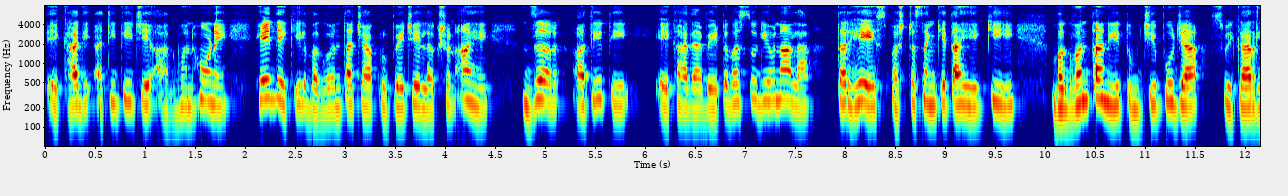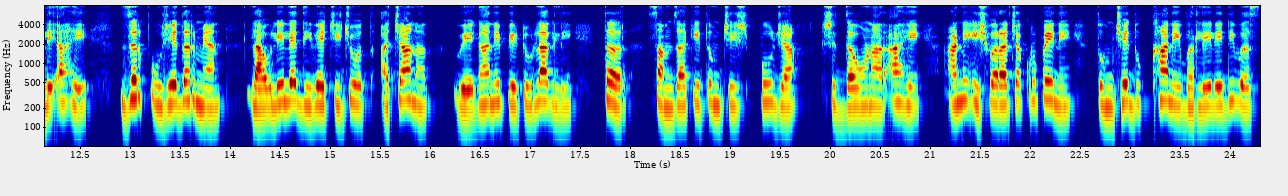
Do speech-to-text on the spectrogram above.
एखादी अतिथीचे आगमन होणे हे देखील भगवंताच्या कृपेचे लक्षण आहे. जर अतिथी एखाद्या भेटवस्तू घेऊन आला तर हे स्पष्ट संकेत आहे की भगवंताने तुमची पूजा स्वीकारली आहे. जर पूजेदरम्यान लावलेल्या दिव्याची ज्योत अचानक वेगाने पेटू लागली तर समजा की तुमची पूजा सिद्ध होणार आहे आणि ईश्वराच्या कृपेने तुमचे दुःखाने भरलेले दिवस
